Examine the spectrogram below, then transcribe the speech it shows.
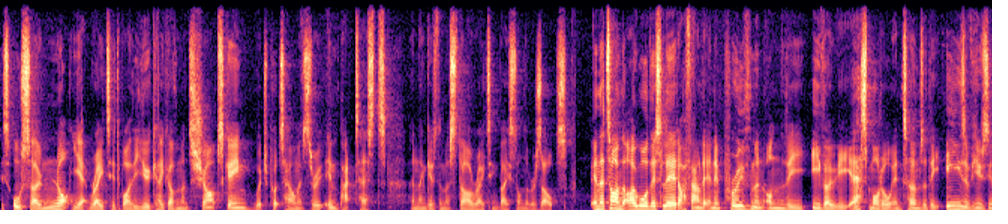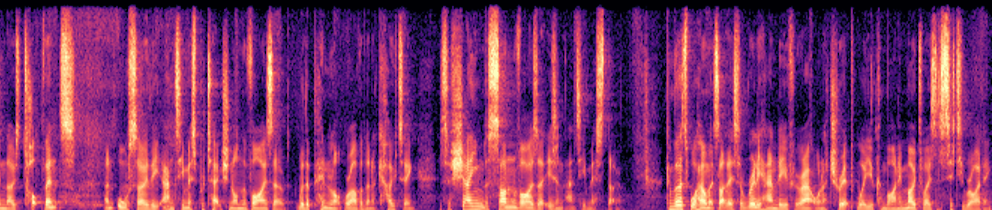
It's also not yet rated by the UK government's SHARP scheme, which puts helmets through impact tests and then gives them a star rating based on the results. In the time that I wore this lid, I found it an improvement on the Evo ES model in terms of the ease of using those top vents and also the anti-mist protection on the visor with a Pinlock rather than a coating. It's a shame the sun visor isn't anti-mist though. Convertible helmets like this are really handy if you're out on a trip where you're combining motorways and city riding,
